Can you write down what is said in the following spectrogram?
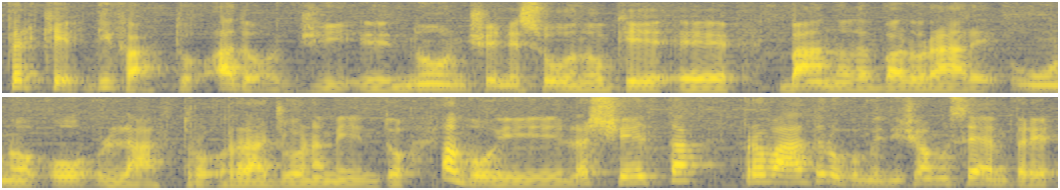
perché di fatto ad oggi eh, non ce ne sono che eh, vanno ad avvalorare uno o l'altro ragionamento. A voi la scelta, provatelo, come diciamo sempre,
